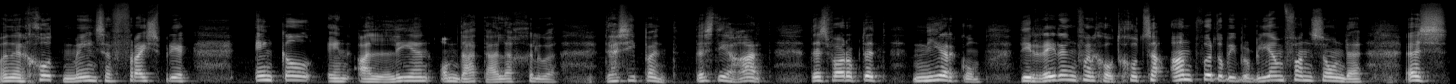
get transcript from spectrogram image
wanneer God mense vryspreek enkel en alleen omdat hulle glo. Dis die punt. Dis die hart. Dis waarop dit neerkom. Die redding van God, God se antwoord op die probleem van sonde is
